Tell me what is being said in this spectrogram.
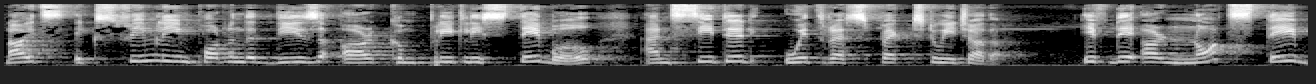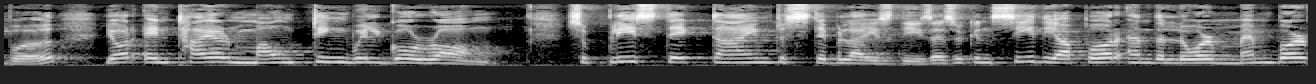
Now it's extremely important that these are completely stable and seated with respect to each other. If they are not stable, your entire mounting will go wrong. So please take time to stabilize these. As you can see, the upper and the lower member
